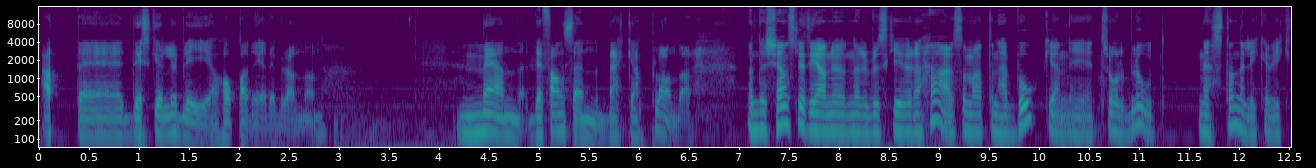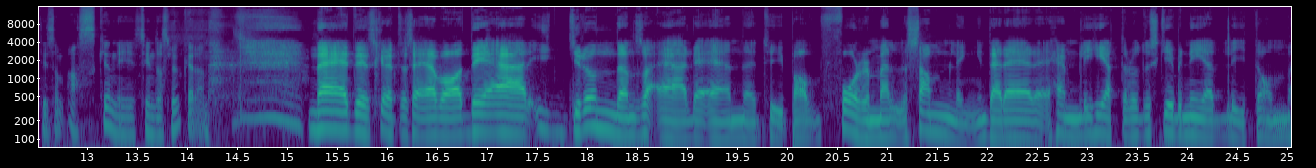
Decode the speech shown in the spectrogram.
att eh, det skulle bli hoppa ner i brunnen. Men det fanns en backup plan där. Men det känns lite grann nu när du beskriver det här som att den här boken i Trollblod nästan är lika viktig som asken i syndaslukaren. Nej, det ska jag inte säga var. Det är i grunden så är det en typ av formelsamling där det är hemligheter och du skriver ned lite om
